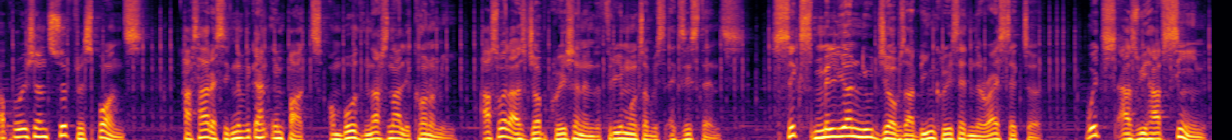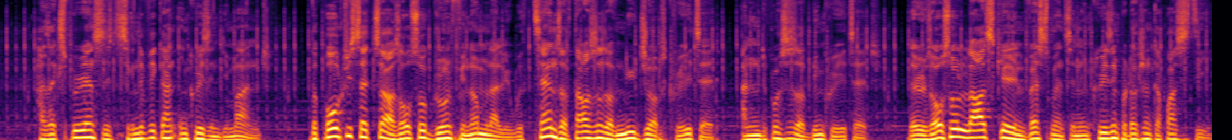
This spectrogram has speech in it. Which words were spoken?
Operation Swift Response has had a significant impact on both national economy as well as job creation in the three months of its existence. 6 million new jobs are being created in the rice sector, which, as we have seen, has experienced a significant increase in demand. The poultry sector has also grown phenomenally with tens of thousands of new jobs created and in the process of being created. There is also large-scale investments in increasing production capacity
